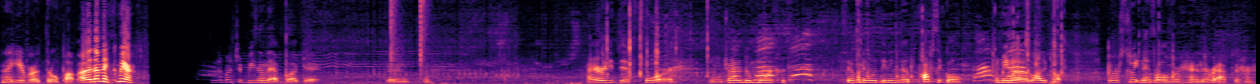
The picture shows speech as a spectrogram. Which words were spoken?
And I gave her a throw pop. A ver, dame, come here. There's a bunch of bees in that bucket. And I already did four. And we're trying to do more because Stephanie was eating a popsicle. I mean, a lollipop. There were sweetness all over her and they were after her.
